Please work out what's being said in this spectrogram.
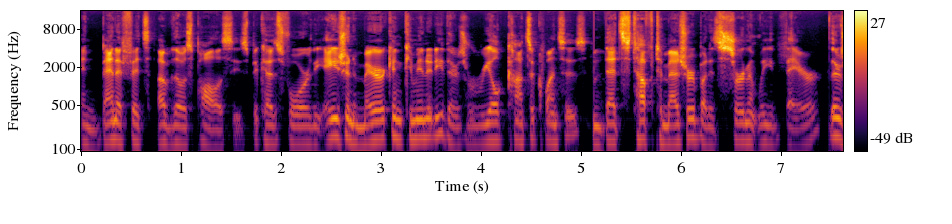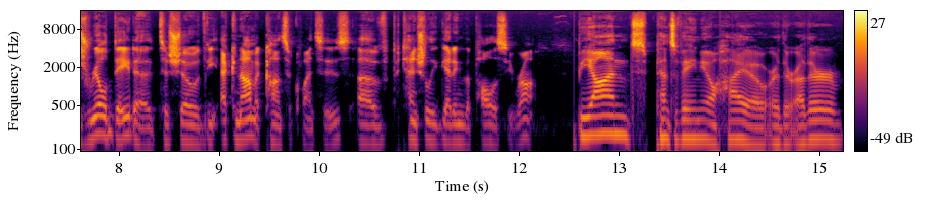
and benefits of those policies because for the Asian American community, there's real consequences. That's tough to measure, but it's certainly there. There's real data to show the economic consequences of potentially getting the policy wrong. Beyond Pennsylvania, Ohio, are there other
